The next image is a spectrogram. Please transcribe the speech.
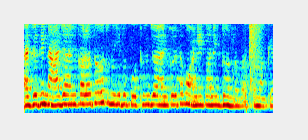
আর যদি না জয়েন করো তো, তুমি যদি প্রথম জয়েন করে থাকো, অনেক অনেক ধন্যবাদ তোমাকে।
